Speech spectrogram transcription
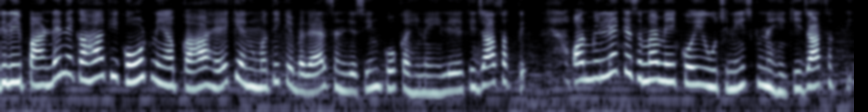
दिलीप पांडे ने कहा कि कोर्ट ने अब कहा है कि अनुमति के बगैर संजय सिंह को कहीं नहीं लेके जा सकते और मिलने के समय में कोई ऊंच नीच नहीं की जा सकती।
